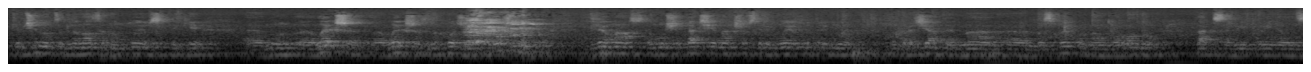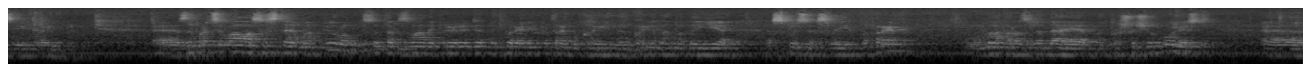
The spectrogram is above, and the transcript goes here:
Таким чином це для нас гарантує все-таки е, ну, легше, легше знаходження коштів для нас, тому що так чи інакше все одно потрібно витрачати на е, безпеку, на оборону, так самі прийняли ці країни. Е, Запрацювала система ПЮРО, це так званий пріоритетний перелік потреб України. Україна подає список своїх потреб, НАТО розглядає першочерговість. Е,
